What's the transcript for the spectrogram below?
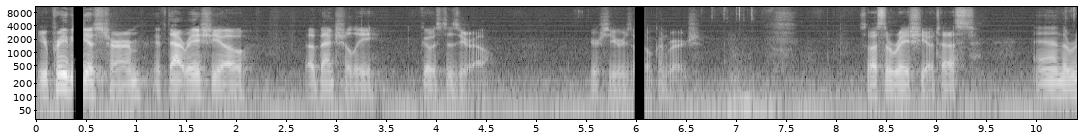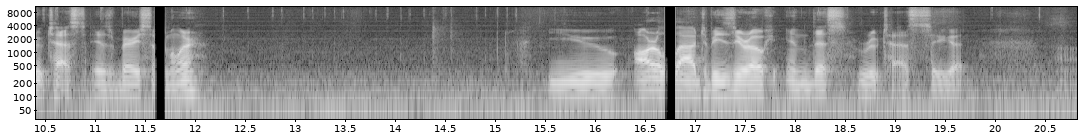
your previous term, if that ratio eventually goes to zero, your series will converge. So that's the ratio test. And the root test is very similar. you are allowed to be zero in this root test. So you get, uh,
